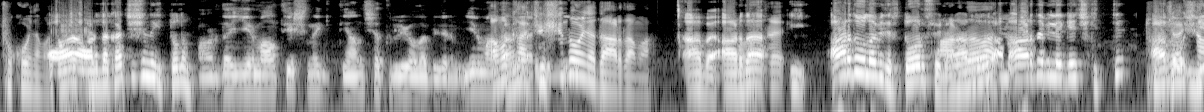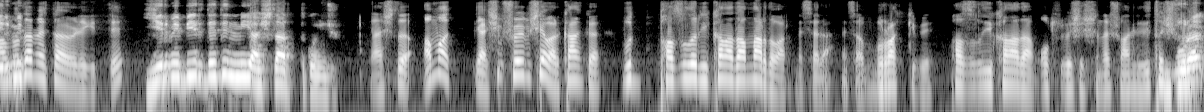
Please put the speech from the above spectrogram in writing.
çok oynamadı. Aa, Arda kaç yaşında gitti oğlum? Arda 26 yaşında gitti. Yanlış hatırlıyor olabilirim. 26 Ama kaç yaşında oynadı Arda ama? Abi Arda Arda- olabilir. Doğru söylüyorsun. Arda Arda, olur ama Arda bile geç gitti. Abi Tuncay o Şanlı 20, da mesela öyle gitti. 21 dedin mi yaşlı artık oyuncu. Yaşlı ama ya şimdi şöyle bir şey var kanka. Bu puzzle'ları yıkan adamlar da var mesela. Mesela Burak gibi. Puzzle'ı yıkan adam 35 yaşında şu an Lili taşıyor. Burak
